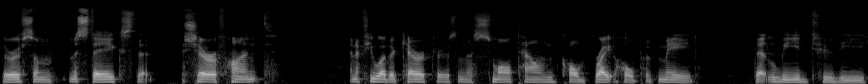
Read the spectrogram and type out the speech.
there are some mistakes that Sheriff Hunt and a few other characters in this small town called Bright Hope have made that lead to the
